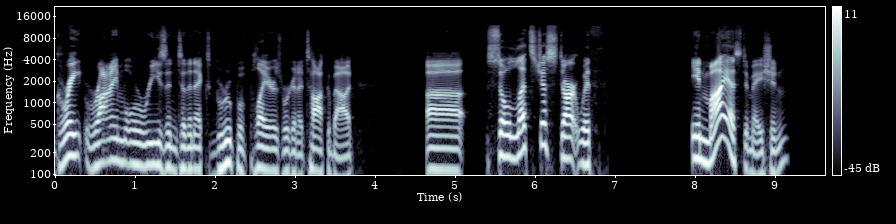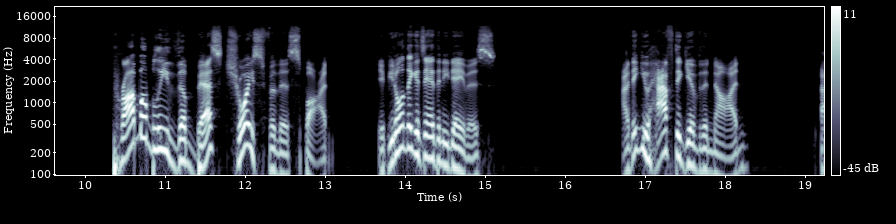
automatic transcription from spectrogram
great rhyme or reason to the next group of players we're going to talk about. Uh, so let's just start with, in my estimation, probably the best choice for this spot if you don't think it's Anthony Davis, I think you have to give the nod.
